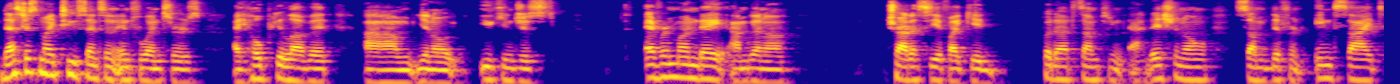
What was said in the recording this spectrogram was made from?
that's just my two cents on influencers. I hope you love it. Um, you know, you can just every Monday I'm gonna try to see if I could put out something additional, some different insights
